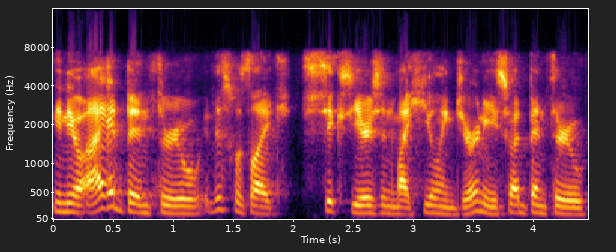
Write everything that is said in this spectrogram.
You know, I had been through this was like six years into my healing journey. So I'd been through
